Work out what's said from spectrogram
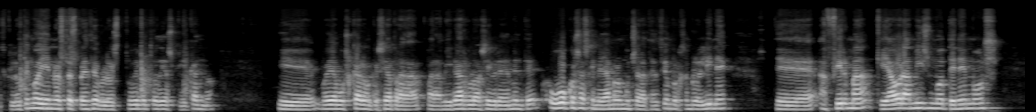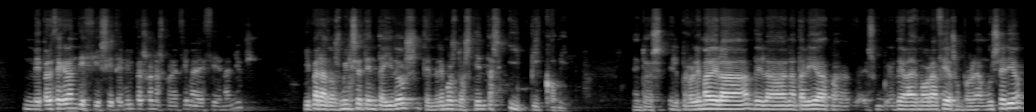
Es que lo tengo ahí en nuestra experiencia, pero lo estuve el otro día explicando. Y voy a buscar, aunque sea para, para mirarlo así brevemente. Hubo cosas que me llamaron mucho la atención. Por ejemplo, el INE eh, afirma que ahora mismo tenemos, me parece que eran 17.000 personas por encima de 100 años y para 2072 tendremos 200 y pico mil. Entonces, el problema de la, de la natalidad, de la demografía, es un problema muy serio.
